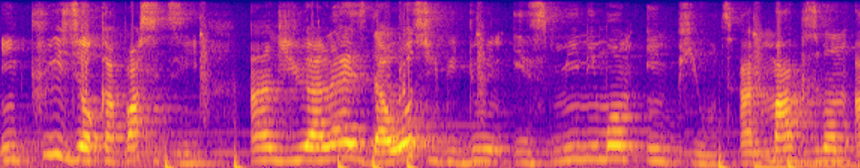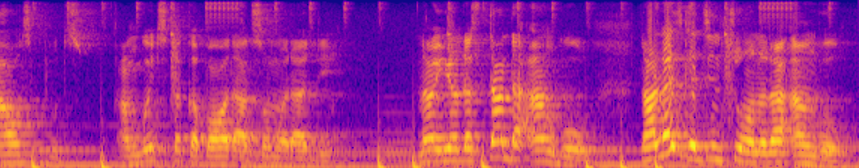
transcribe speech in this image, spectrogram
increase your capacity and you realize that what you'll be doing is minimum input and maximum output. I'm going to talk about that some other day. Now you understand the angle. Now let's get into another angle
